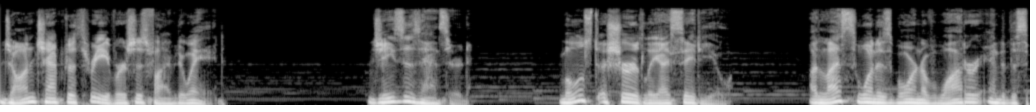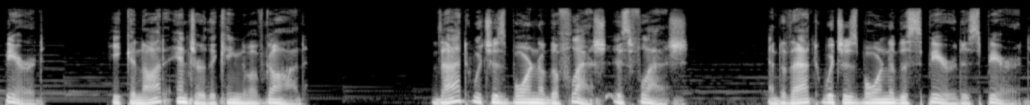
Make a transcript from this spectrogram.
John chapter 3 verses 5 to 8 Jesus answered, Most assuredly I say to you, Unless one is born of water and of the Spirit, he cannot enter the kingdom of God. That which is born of the flesh is flesh, and that which is born of the Spirit is spirit.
